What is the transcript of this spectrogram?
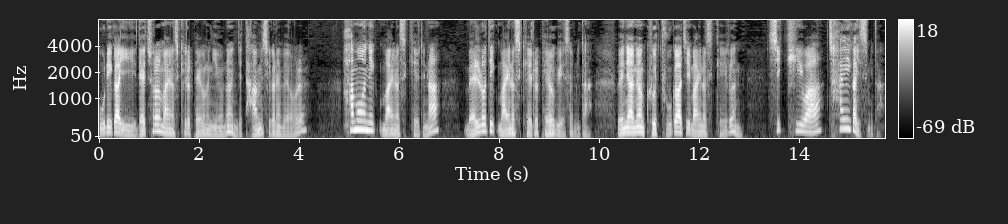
우리가 이 내추럴 마이너 스케일을 배우는 이유는 이제 다음 시간에 배울 harmonic 마이너 스케일이나 melodic 마이너 스케일을 배우기 위해서입니다. 왜냐하면 그 두 가지 마이너 스케일은 C키와 차이가 있습니다.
